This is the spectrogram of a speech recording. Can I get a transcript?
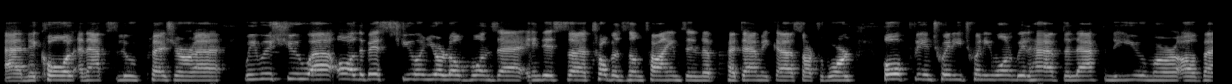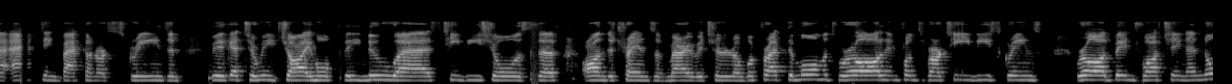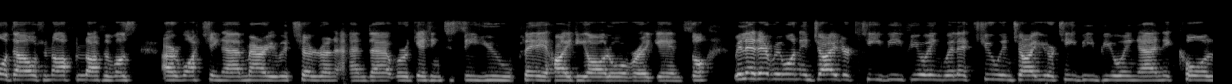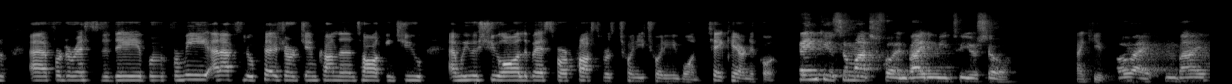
Uh, Nicole, an absolute pleasure. Uh, we wish you uh, all the best, you and your loved ones, uh, in this uh, troublesome times in the pandemic uh, sort of world. Hopefully, in 2021, we'll have the laugh and the humour of acting back on our screens, and we'll get to enjoy hopefully new TV shows on the trends of Married with Children. But for at the moment, we're all in front of our TV screens we're all binge watching, and no doubt an awful lot of us are watching uh, Married with Children, and uh, we're getting to see you play Heidi all over again. So we let everyone enjoy their TV viewing. We'll let you enjoy your TV viewing, uh, Nicole, uh, for the rest of the day. But for me, an absolute pleasure, Jim Conlan, talking to you. And we wish you all the best for a prosperous 2021. Take care, Nicole. Thank you so much for inviting me to your show. Thank you. All right. Bye.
